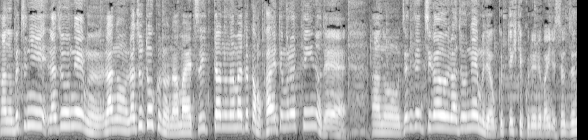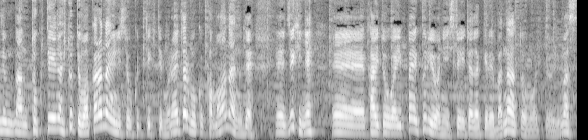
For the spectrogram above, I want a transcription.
あの、別にラジオネーム、あの、ラジオトークの名前、ツイッターの名前とかも変えてもらっていいので、あの全然違うラジオネームで送ってきてくれればいいですよ全然あの特定の人ってわからないようにして送ってきてもらえたら僕は構わないので、えー、ぜひね、えー、回答がいっぱい来るようにしていただければなと思っております。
